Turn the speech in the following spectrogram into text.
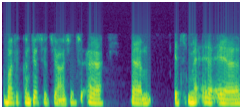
about the congestion charges. Uh, um, it's, uh, uh,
